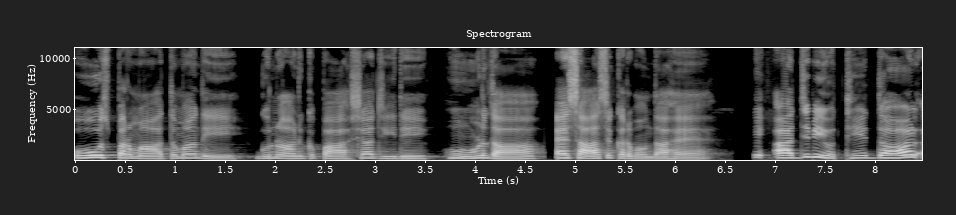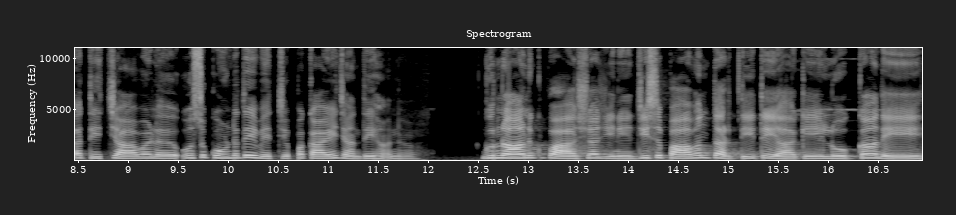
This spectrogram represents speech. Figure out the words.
ਉਸ ਪਰਮਾਤਮਾ ਦੇ ਗੁਰੂ ਨਾਨਕ ਪਾਤਸ਼ਾਹ ਜੀ ਦੇ ਹੋਣ ਦਾ ਅਹਿਸਾਸ ਕਰਵਾਉਂਦਾ ਹੈ। ਤੇ ਅੱਜ ਵੀ ਉੱਥੇ ਦਾਲ ਅਤੇ ਚਾਵਲ ਉਸ ਕੁੰਡ ਦੇ ਵਿੱਚ ਪਕਾਏ ਜਾਂਦੇ ਹਨ। ਗੁਰੂ ਨਾਨਕ ਪਾਤਸ਼ਾਹ ਜੀ ਨੇ ਜਿਸ ਪਾਵਨ ਧਰਤੀ ਤੇ ਆ ਕੇ ਲੋਕਾਂ ਦੇ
